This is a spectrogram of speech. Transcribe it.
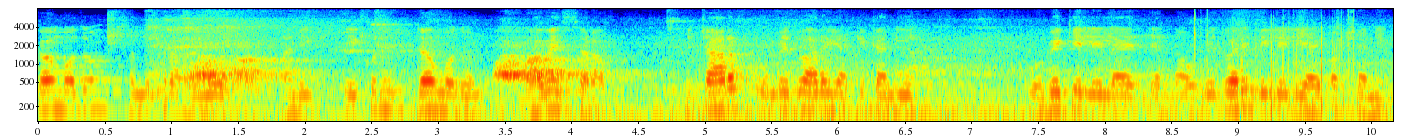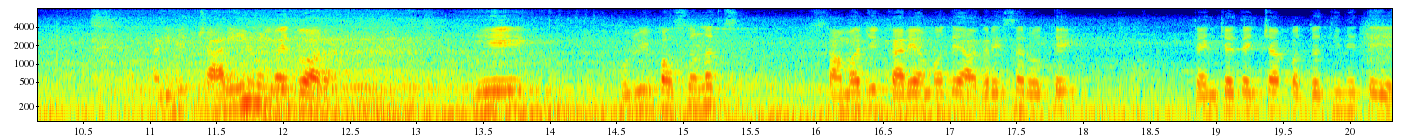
क मधून सुमित्रा हळवद आणि एकोणीस ड मधून भावेश सराफ हे चार उमेदवार या ठिकाणी उभे केलेले आहेत. त्यांना उमेदवारी दिलेली आहे पक्षाने. आणि हे चारही उमेदवार हे पूर्वीपासूनच सामाजिक कार्यामध्ये अग्रेसर होते. त्यांच्या त्यांच्या पद्धतीने ते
